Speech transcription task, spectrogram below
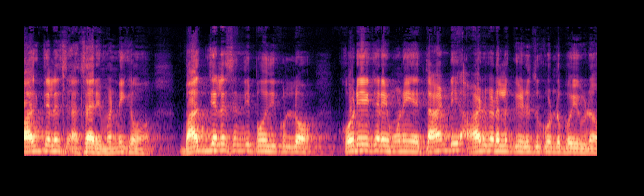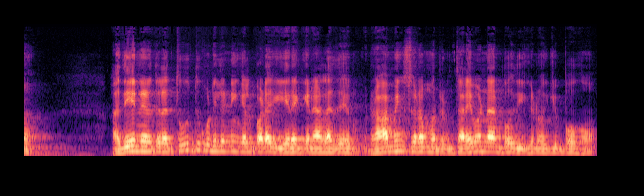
பாக்ஜல சாரி மன்னிக்கவும் பாக்ஜலசந்தி பகுதிக்குள்ளும் கோடியக்கரை முனையை தாண்டி ஆழ்கடலுக்கு எடுத்து கொண்டு போய்விடும். அதே நேரத்தில் தூத்துக்குடியில் நீங்கள் படகு இறக்கினால் அது ராமேஸ்வரம் மற்றும் தலைவண்ணார் பகுதிக்கு நோக்கி போகும்.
